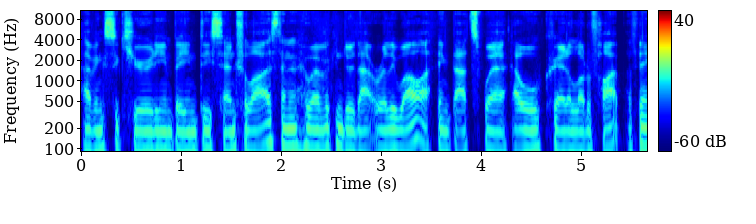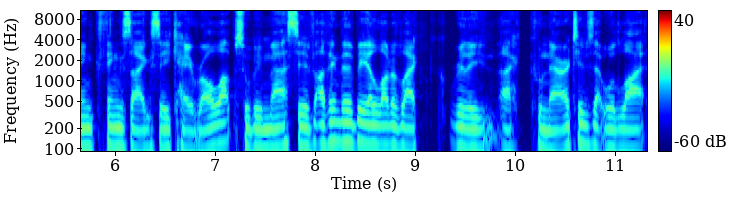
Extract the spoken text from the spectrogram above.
having security, and being decentralized. And whoever can do that really well, I think that's where that will create a lot of hype. I think things like zk rollups will be massive. I think there'll be a lot of like really like cool narratives that will light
